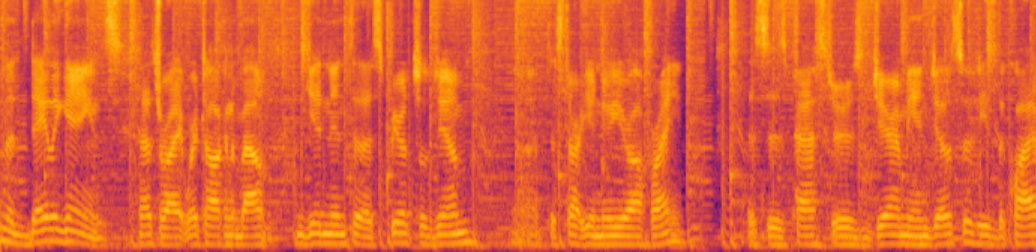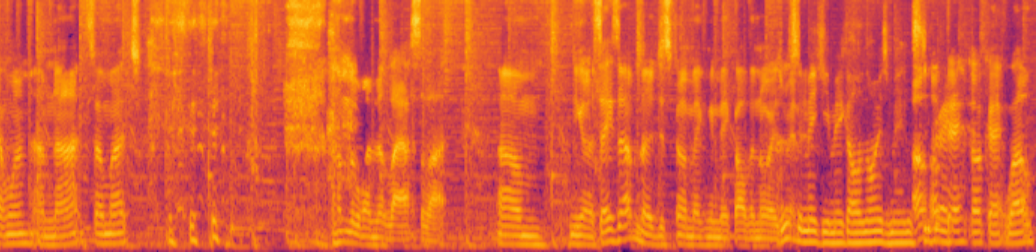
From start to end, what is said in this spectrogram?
to Daily Gains. That's right, we're talking about getting into a spiritual gym uh, to start your new year off right. This is Pastors Jeremy and Joseph. He's the quiet one. I'm not so much. I'm the one that laughs a lot. Um, you gonna say something, or just gonna make me make all the noise? Just right to make you make all the noise, man. Oh, okay, okay. Well,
